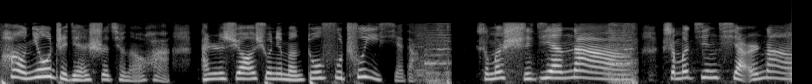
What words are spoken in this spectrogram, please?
泡妞这件事情的话，还是需要兄弟们多付出一些的。什么时间呐？什么金钱儿呐？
